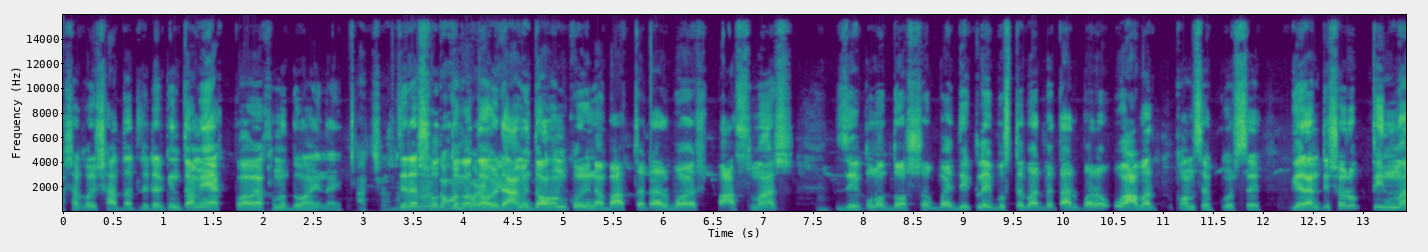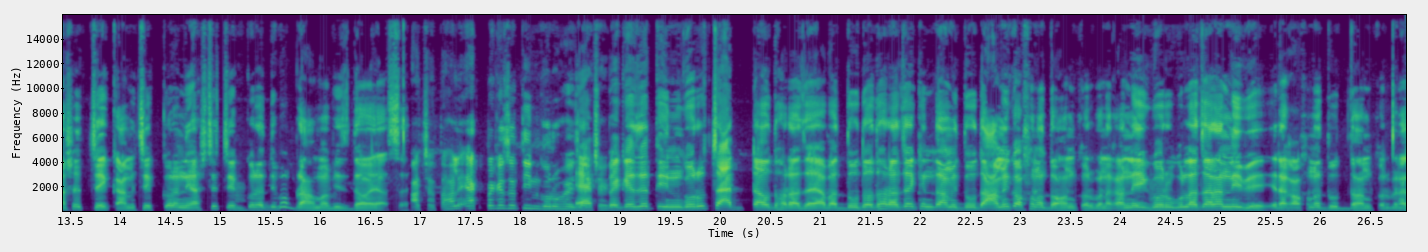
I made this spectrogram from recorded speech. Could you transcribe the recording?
আশা করি সাত আট লিটার কিন্তু আমি এক পাও এখনও দোয়াই নাই। আচ্ছা মানে যেটা সত্য কথা। ওইটা আমি দহন করি না। বাচ্চাটার বয়স পাঁচ মাস। যে কোনো দর্শক ভাই দেখলেই বুঝতে পারবে তারপরে ও আবার কনসেপ্ট করছে। গ্যারান্টি স্বরূপ তিন মাসের চেক। আমি চেক করে নিয়ে আসছি চেক করে দিব ব্রাহ্মা বীজ দেওয়া আছে। আচ্ছা তাহলে এক প্যাকেজে তিন গরু হয়ে এক প্যাকেজে তিন গরু চারটাও ধরা যায়। আবার দুধও ধরা যায় কিন্তু আমি দুধ আমি কখনো দহন করব না। কারণ এই গরুগুলা যারা নিবে এরা কখনো দুধ দহন করবে না।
